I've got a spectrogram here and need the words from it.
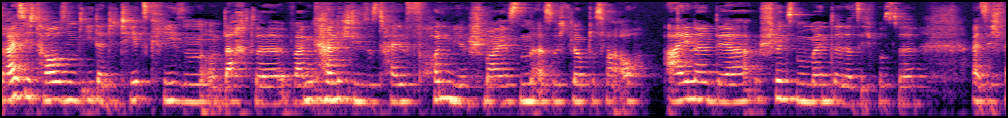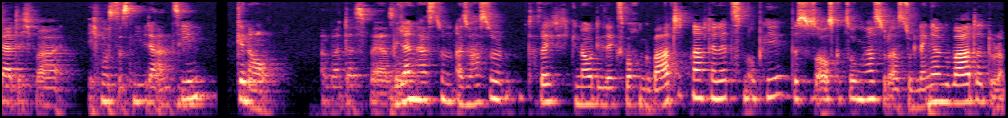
30.000 Identitätskrisen und dachte, wann kann ich dieses Teil von mir schmeißen? Also ich glaube, das war auch einer der schönsten Momente, dass ich wusste, als ich fertig war, ich muss das nie wieder anziehen. Genau. Aber das wäre so. Wie lange hast du, also hast du tatsächlich genau die sechs Wochen gewartet nach der letzten OP, bis du es ausgezogen hast? Oder hast du länger gewartet oder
